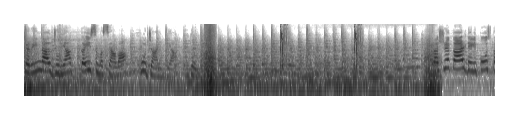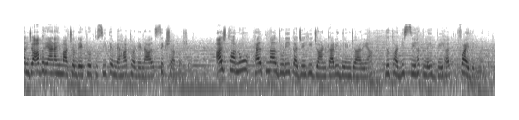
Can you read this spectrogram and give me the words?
ਸ਼ਰੀਰ ਨਾਲ ਜੁੜੀਆਂ ਕਈ ਸਮੱਸਿਆਵਾਂ ਹੋ ਜਾਣਗੀਆਂ ਦੂਰ। ਸਤਿ ਸ਼੍ਰੀ ਅਕਾਲ ਡੇਲੀ ਪੋਸਟ ਪੰਜਾਬ, ਹਰਿਆਣਾ, ਹਿਮਾਚਲ ਦੇਖ ਰਹੇ ਹੋ ਤੁਸੀਂ ਤੇ ਮੈਂ ਹਾਂ ਤੁਹਾਡੇ ਨਾਲ ਸਿਕਸ਼ਾ ਕਸ਼ਨ ਅੱਜ ਤੁਹਾਨੂੰ ਹੈਲਥ ਨਾਲ ਜੁੜੀ ਇੱਕ ਅਜਿਹੀ ਜਾਣਕਾਰੀ ਦੇਣ ਜਾ ਰਹੇ ਹਾਂ ਜੋ ਤੁਹਾਡੀ ਸਿਹਤ ਲਈ ਬੇहद ਫਾਇਦੇਮੰਦ।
